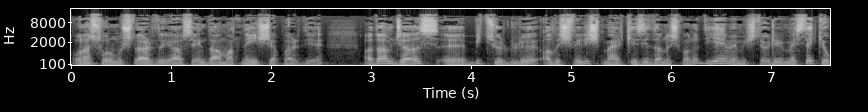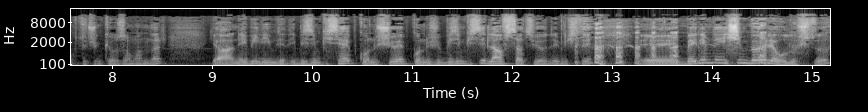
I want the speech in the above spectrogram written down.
ona sormuşlardı ya senin damat ne iş yapar diye. Adamcağız e, bir türlü alışveriş merkezi danışmanı diyememişti. Öyle bir meslek yoktu çünkü o zamanlar. Ya ne bileyim dedi bizimkisi hep konuşuyor hep konuşuyor. Bizimkisi laf satıyor demişti. e, benim de işim böyle oluştu.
